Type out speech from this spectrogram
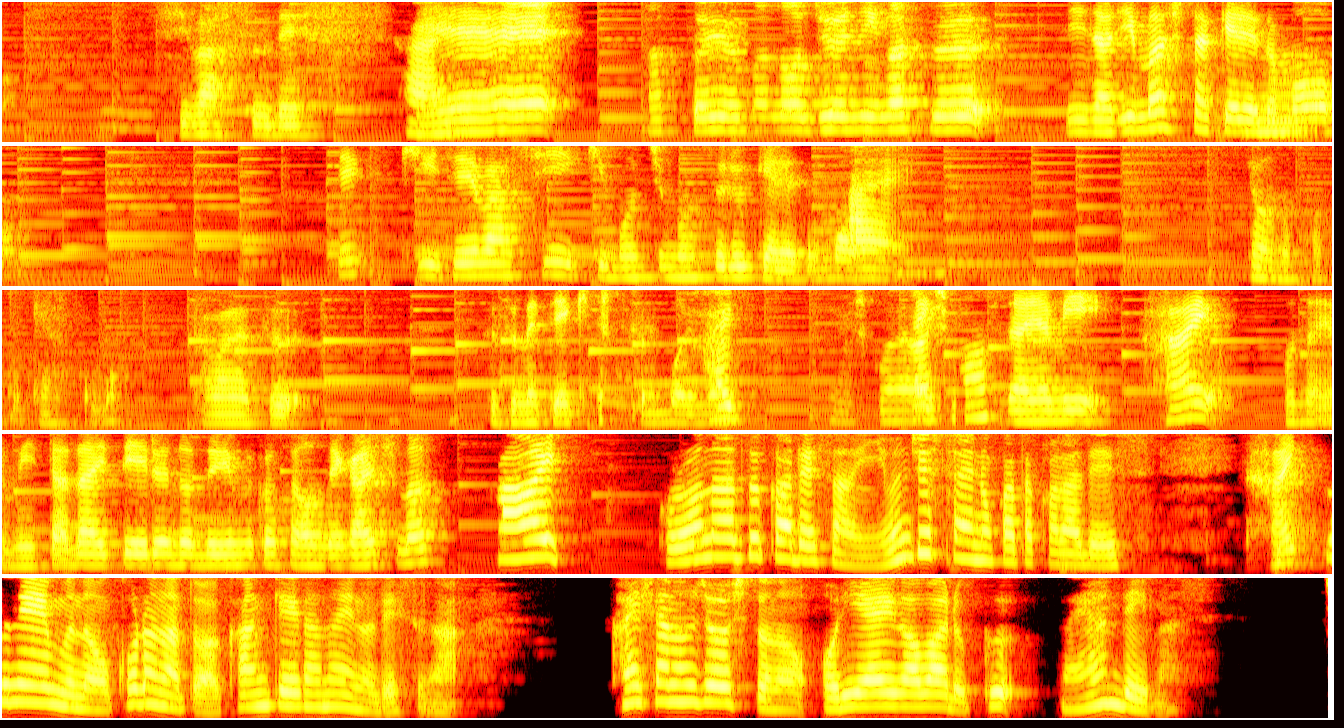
う、師走です。はいねあっという間の12月になりましたけれども、ね、気ぜわしい気持ちもするけれども、はい。今日のポッドキャストも変わらず進めていきたいと思います。はい。よろしくお願いします。悩み、はい、お悩みいただいているので、由美子さんお願いします。はい。コロナ疲れさん40歳の方からです。はい。ニックネームのコロナとは関係がないのですが、会社の上司との折り合いが悪く悩んでいます。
